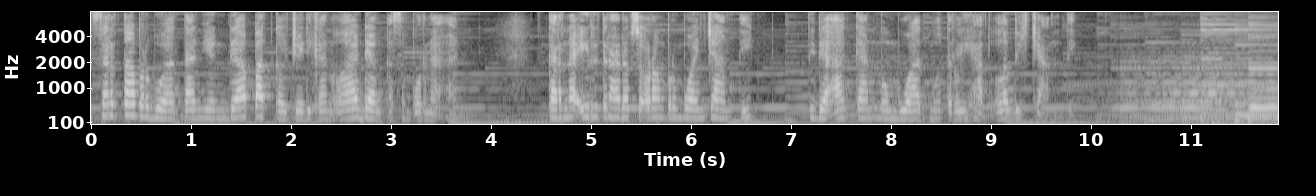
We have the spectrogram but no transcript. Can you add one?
serta perbuatan yang dapat kau jadikan ladang kesempurnaan. Karena iri terhadap seorang perempuan cantik tidak akan membuatmu terlihat lebih cantik. thank you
